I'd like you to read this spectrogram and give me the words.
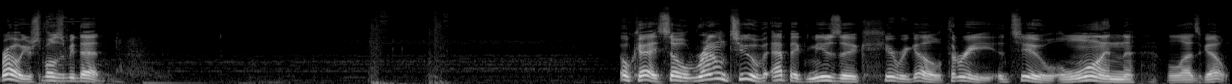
Bro, you're supposed to be dead. Okay, so round two of epic music. Here we go. Three, two, one. Let's go.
